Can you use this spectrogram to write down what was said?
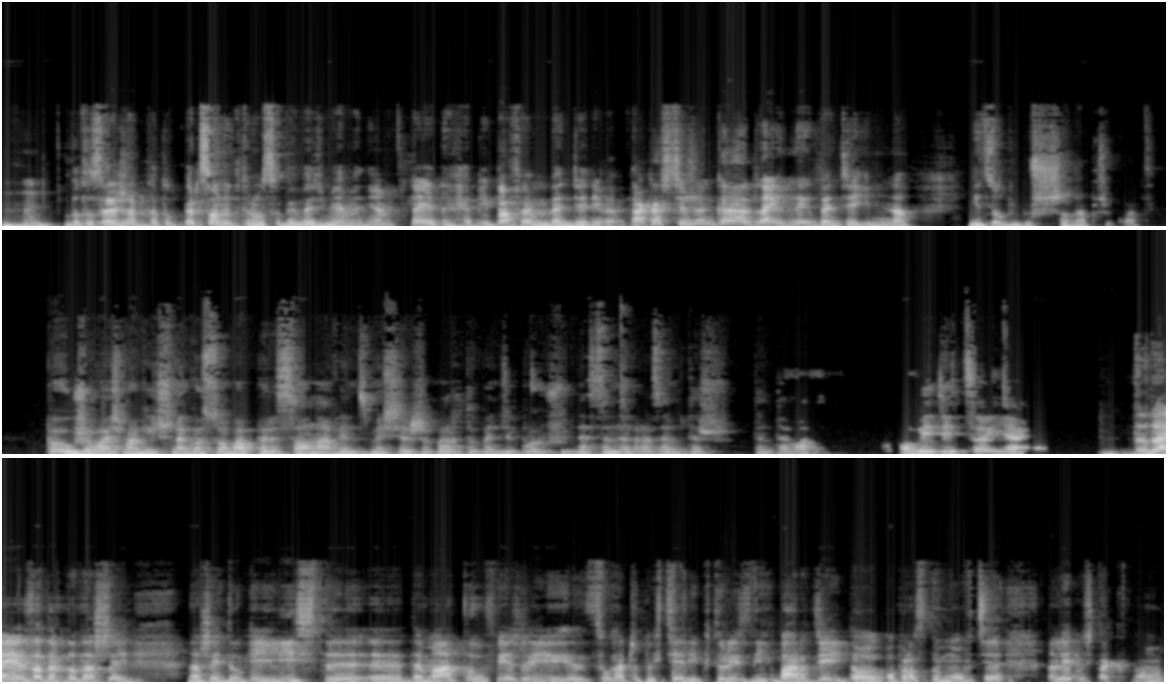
Mhm. Bo to zależy na przykład od persony, którą sobie weźmiemy, nie? Dla jednych happy pathem będzie, nie wiem, taka ścieżynka, a dla innych będzie inna, nieco dłuższa na przykład. Użyłaś magicznego słowa persona, więc myślę, że warto będzie poruszyć następnym razem też ten temat. Opowiedzieć co i jak. Dodaję zatem do naszej, naszej długiej listy y, tematów. Jeżeli y, słuchacze by chcieli któryś z nich bardziej, to po prostu mówcie, no ale jakoś tak no,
